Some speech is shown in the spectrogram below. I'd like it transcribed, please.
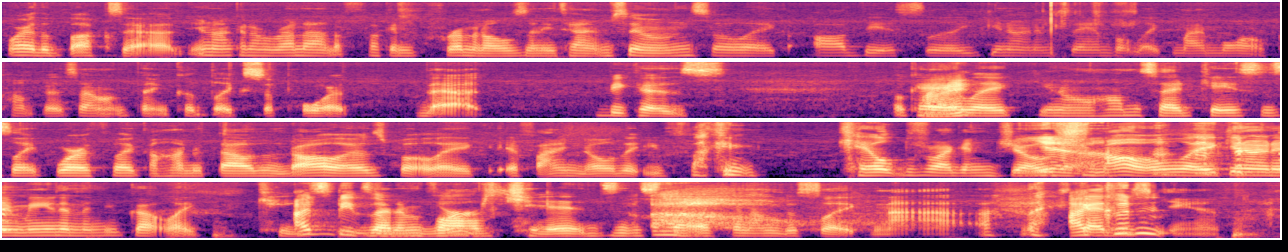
where are the bucks at? You're not gonna run out of fucking criminals anytime soon. So like, obviously, you know what I'm saying. But like, my moral compass, I don't think could like support that because, okay, Right. like you know, a homicide case is like worth like a hundred thousand dollars, but like if I know that you fucking killed fucking Joe Yeah. Schmo, like you know what I mean, and then you've got like cases be that involve worst. kids and stuff, and I'm just like, nah, like, I I, couldn't-.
